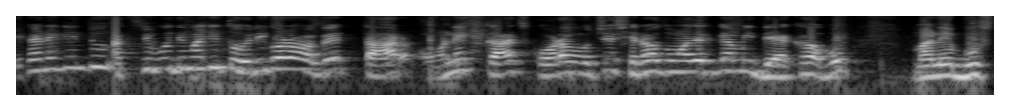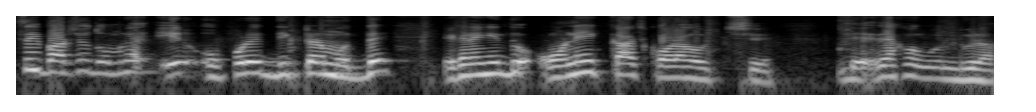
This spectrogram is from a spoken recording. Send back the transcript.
এখানে কিন্তু মাতৃ প্রতিমা যে তৈরি করা হবে তার অনেক কাজ করা হচ্ছে সেটাও তোমাদেরকে আমি দেখাবো। মানে বুঝতেই পারছ তোমরা এর ওপরের দিকটার মধ্যে এখানে কিন্তু অনেক কাজ করা হচ্ছে। দেখো বন্ধুরা।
